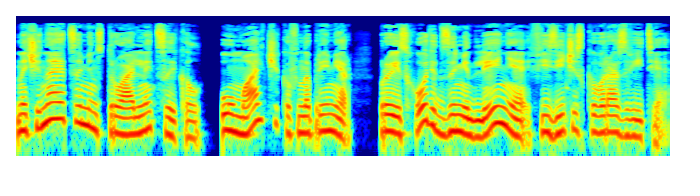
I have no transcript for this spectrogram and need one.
начинается менструальный цикл. У мальчиков, например, происходит замедление физического развития.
